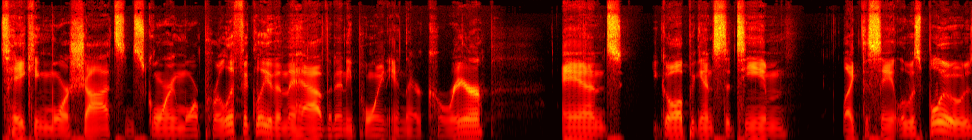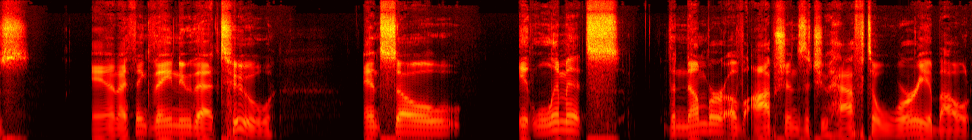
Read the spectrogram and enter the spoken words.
taking more shots and scoring more prolifically than they have at any point in their career. And you go up against a team like the St. Louis Blues, and I think they knew that too. And so it limits the number of options that you have to worry about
